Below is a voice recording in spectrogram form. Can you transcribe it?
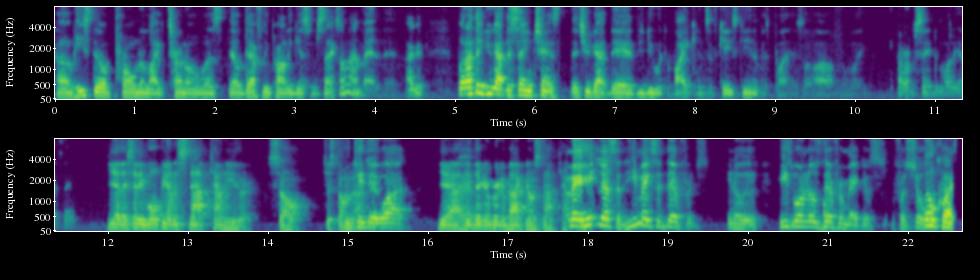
Um, he's still prone to like turnovers. They'll definitely probably get some sacks. I'm not mad at that. I could, but I think you got the same chance that you got there if you do with the Vikings if Case Keenum is playing. So um, I don't save the money. I think. Yeah, they said he won't be on a snap count either. So just don't. TJ Watt. Yeah, yeah, they're gonna bring him back. No snap count. I mean, he, listen, he makes a difference. You know, he's one of those different makers for sure. No question.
